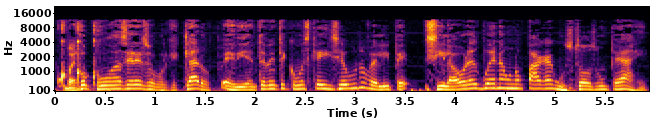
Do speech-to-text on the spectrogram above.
¿Cómo, va a ser eso? Porque claro, evidentemente, ¿cómo es que dice uno, Felipe? Si la obra es buena, uno paga gustoso un peaje.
